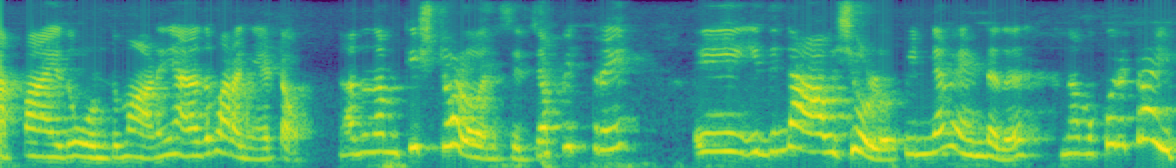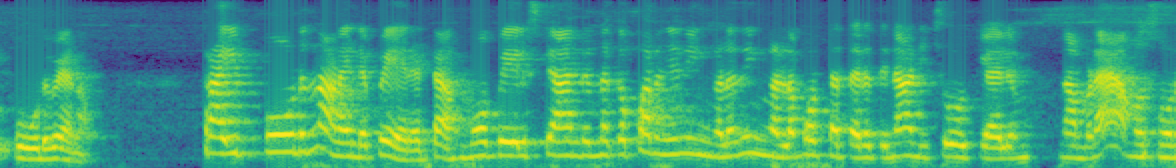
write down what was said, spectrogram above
ആപ്പ് ആയതുകൊണ്ടുമാണ് ഞാനത് പറഞ്ഞേട്ടോ. അത് നമുക്ക് ഇഷ്ടമുള്ളത് അനുസരിച്ച്. അപ്പൊ ഇത്രയും ഈ ഇതിന്റെ ആവശ്യമുള്ളൂ. പിന്നെ വേണ്ടത് നമുക്കൊരു ട്രൈപ്പോഡ് വേണം. ട്രൈപ്പോഡ് എന്നാണ് അതിന്റെ പേരട്ടാ. മൊബൈൽ സ്റ്റാൻഡ് എന്നൊക്കെ പറഞ്ഞ് നിങ്ങൾ നിങ്ങളുടെ പൊട്ടത്തരത്തിന് അടിച്ചു നോക്കിയാലും നമ്മുടെ ആമസോൺ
